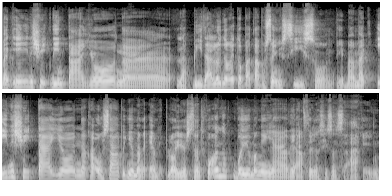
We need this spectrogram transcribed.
mag-initiate din tayo na lapit. Lalo na ito, patapos na yung season. Diba? Mag-initiate tayo na kausapin yung mga employers natin kung ano po ba yung mangyayari after ng season sa akin.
